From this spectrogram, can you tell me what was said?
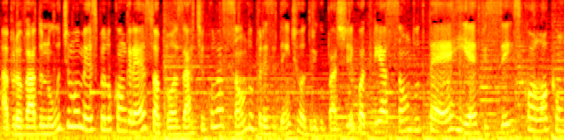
Aprovado no último mês pelo Congresso, após a articulação do presidente Rodrigo Pacheco, a criação do TRF6 coloca um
